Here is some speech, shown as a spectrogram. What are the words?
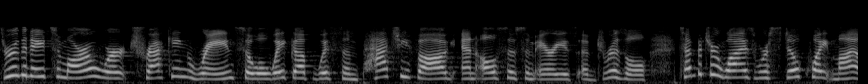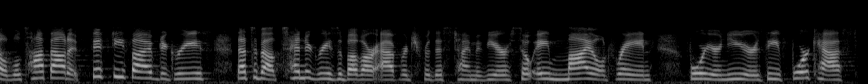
Through the day tomorrow, we're tracking rain, so we'll wake up with some patchy fog and also some areas of drizzle. Temperature wise, we're still quite mild. We'll top out at 55 degrees. That's about 10 degrees above our average for this time of year. So a mild rain for your New Year's Eve forecast.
